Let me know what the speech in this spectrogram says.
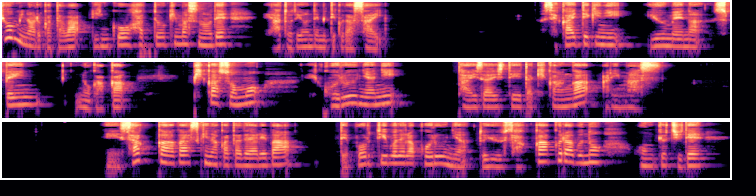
興味のある方はリンクを貼っておきますので、後で読んでみてください。世界的に有名なスペインの画家、ピカソもコルーニャに滞在していた期間があります。サッカーが好きな方であれば、デポルティボ・デ・ラ・コルーニャというサッカークラブの本拠地で、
